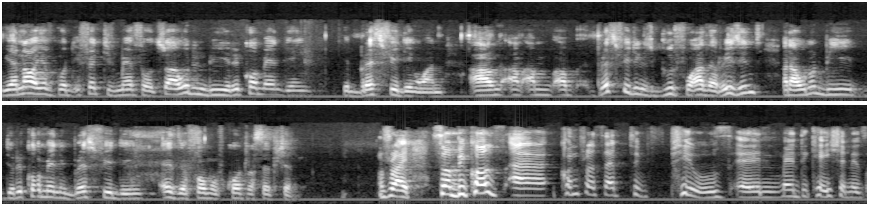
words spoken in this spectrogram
We are now have got effective methods. So I wouldn't be recommending the breastfeeding one. um, um, um, um, breastfeeding is good for other reasons, but I would not be recommending breastfeeding as a form of contraception. Right. So because uh, contraceptive pills and medication is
